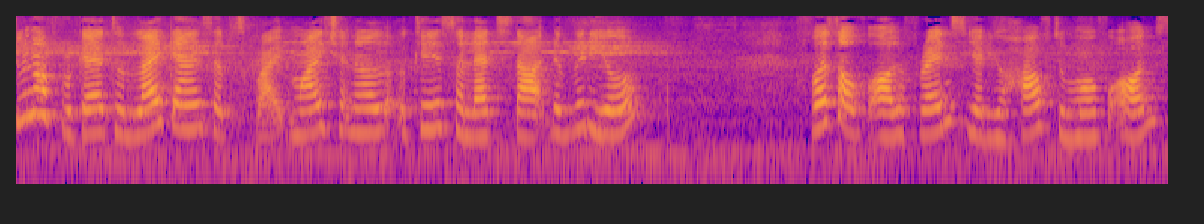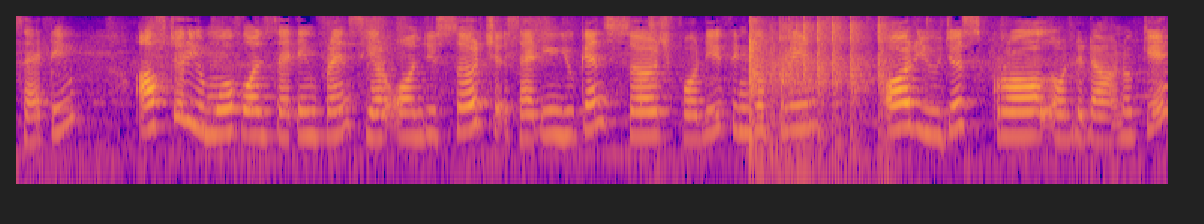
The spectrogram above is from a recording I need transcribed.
do not forget to like and subscribe my channel. Okay so let's start the video. First of all friends here you have to move on setting. After you move on setting friends here on the search setting you can search for the fingerprint or you just scroll on the down okay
